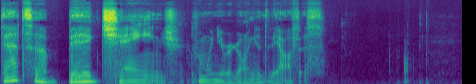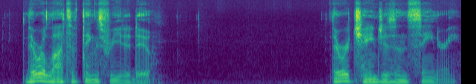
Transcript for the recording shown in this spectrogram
That's a big change from when you were going into the office. There were lots of things for you to do. There were changes in scenery.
